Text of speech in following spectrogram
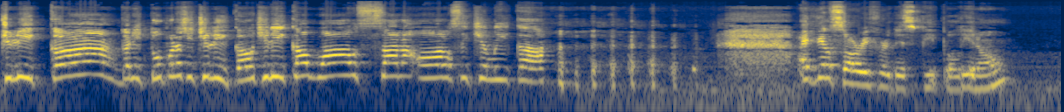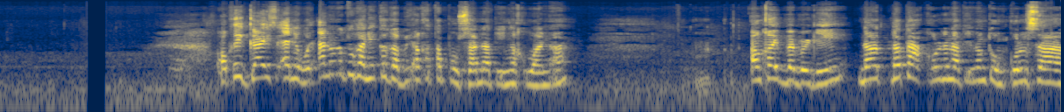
Chilika! Ganito pala si Chilika. Oh, Chilika, wow! Sana all si Chilika. I feel sorry for these people, you know? Okay, guys, anyway, ano na to ganito kagabi ang katapusan natin nga kuwan, ah? Ang kay Beverly, nat natakol na natin ang tungkol sa...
